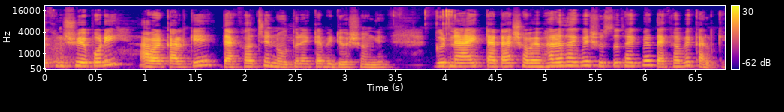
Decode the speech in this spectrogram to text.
এখন শুয়ে পড়ি, আবার কালকে দেখা হচ্ছে নতুন একটা ভিডিওর সঙ্গে। গুড নাইট টাটা, সবাই ভালো থাকবে, সুস্থ থাকবে, দেখা হবে কালকে।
